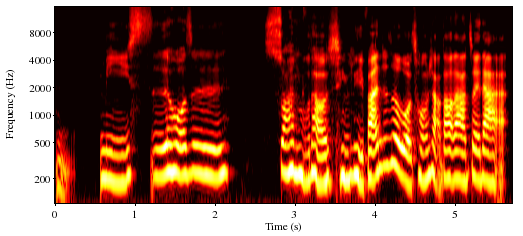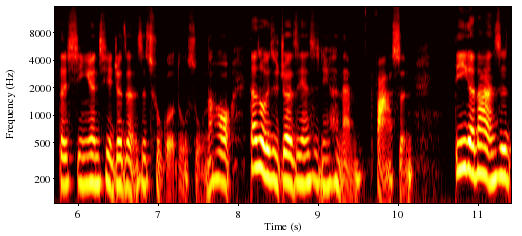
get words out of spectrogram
嗯迷思或是酸葡萄心理，反正就是我从小到大最大的心愿，其实就真的是出国读书。然后，但是我一直觉得这件事情很难发生。第一个当然是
